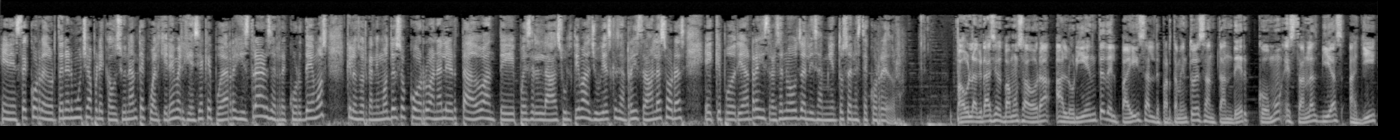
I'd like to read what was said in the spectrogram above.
en este corredor tener mucha precaución ante cualquier emergencia que pueda Recordemos que los organismos de socorro han alertado ante pues las últimas lluvias que se han registrado en las horas eh, que podrían registrarse nuevos deslizamientos en este corredor. Paula, gracias. Vamos ahora al oriente del país, al departamento de Santander. ¿Cómo están las vías allí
